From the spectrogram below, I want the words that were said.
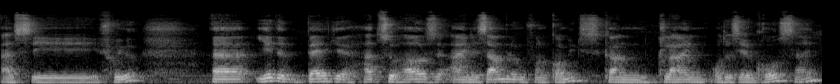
als sie früher. Äh, jeder Belgier hat zu Hause eine Sammlung von Comics, kann klein oder sehr groß sein.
